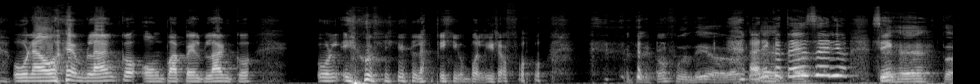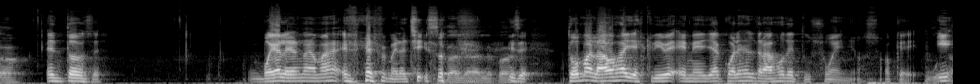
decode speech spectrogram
una hoja en blanco o un papel blanco, un, y un lápiz y un bolígrafo. Me tienes confundido, ¿verdad? Marico, ¿estás en serio? ¿Qué es esto? Entonces, voy a leer nada más el, el primer hechizo. Dale, dale, pa. Dice, toma la hoja y escribe en ella cuál es el trabajo de tus sueños. Ok. Y.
